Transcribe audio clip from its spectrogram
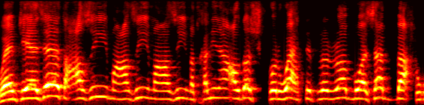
وامتيازات عظيمة عظيمة عظيمة تخليني أقعد أشكر وأهتف للرب وأسبح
